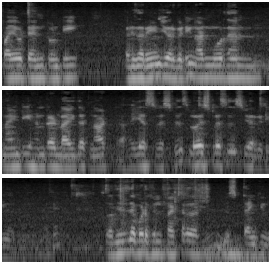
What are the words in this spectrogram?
5 10 20 that is the range you are getting not more than 90 100 like that not highest resistance lowest resistance you are getting that okay? So this is about fill factor that thank you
